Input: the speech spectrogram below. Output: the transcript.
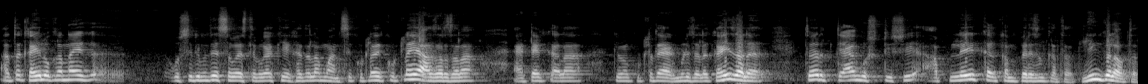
आता काही लोकांना एक उशिरीमध्ये सवय असते बघा की एखाद्याला मानसिक कुठलाही कुठलाही आजार झाला अटॅक आला किंवा कुठलं तरी ॲडमिट झालं काही झालं तर त्या गोष्टीशी आपले क कंपॅरिझन करतात लिंक लावतात.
